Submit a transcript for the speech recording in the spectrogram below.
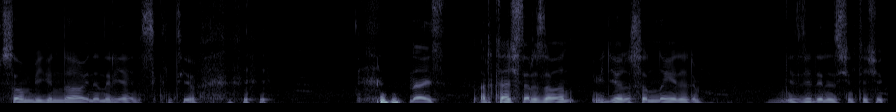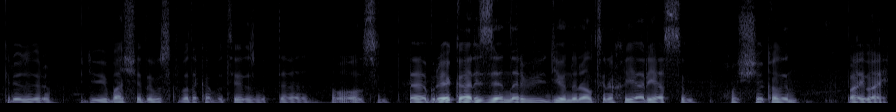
son bir gün daha oynanır yani sıkıntı yok. Nice. Arkadaşlar o zaman videonun sonuna gelelim. İzlediğiniz için teşekkür ediyorum. Videoyu başladığımız kupada kapatıyoruz muhtemelen ama olsun. Ee, buraya kadar izleyenler videonun altına hıyar yazsın. Hoşça kalın. Bay bay.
